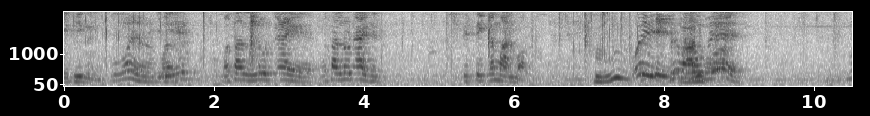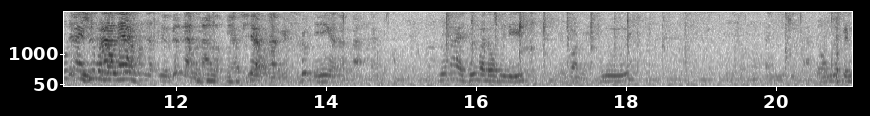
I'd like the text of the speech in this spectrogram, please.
อีกทีหนึ่งโอ้ยทีบอนี้บอสั้นรุ่นไอ้บอสั้นรุ่นไอ้สิสิติดน้ำมันบอกอื้อโอ้ยซื้อมาดมเด้รุ่นจะไอ้ตีซื้อมามาดมแรเด้กมันก็ถือก็กันละเทียบเทียบกันกับซุปนี้กันต่างรุ่นไอ้ซื้อมาดมไปดีเดี๋ยวก่อนเนี่ยเฮ้ยแต่ยี่สิบบาทดมแล้วเป็น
